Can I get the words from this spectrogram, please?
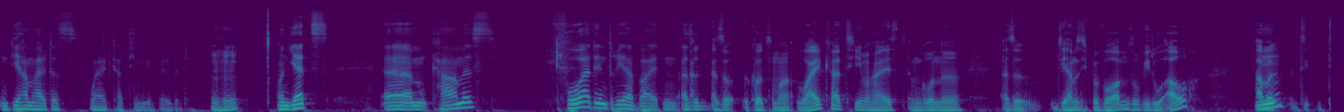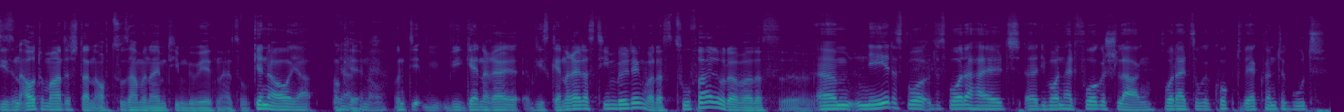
Und die haben halt das Wildcard-Team gebildet. Mhm. Und jetzt ähm, kam es vor den Dreharbeiten. Also, also kurz nochmal, Wildcard-Team heißt im Grunde, also die haben sich beworben, so wie du auch. Aber mhm. die, die, sind automatisch dann auch zusammen in einem Team gewesen. Also genau, ja. Okay. Ja, genau. Und die, wie generell, wie ist generell das Teambuilding? War das Zufall oder war das? Äh ähm, nee, das, das wurde halt, äh, die wurden halt vorgeschlagen. Es wurde halt so geguckt, wer könnte gut,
